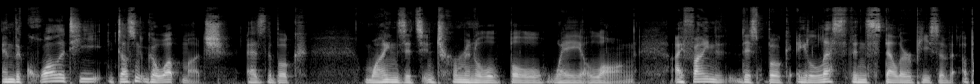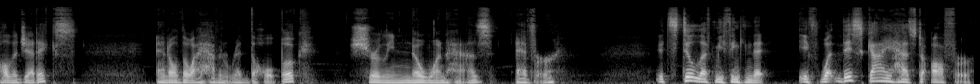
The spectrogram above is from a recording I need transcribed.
and the quality doesn't go up much as the book winds its interminable way along. I find this book a less than stellar piece of apologetics, and although I haven't read the whole book, surely no one has, ever, it still left me thinking that if what this guy has to offer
